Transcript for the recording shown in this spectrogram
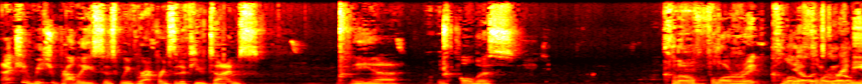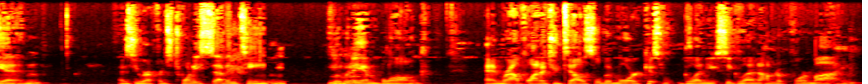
actually we should probably since we've referenced it a few times. Let me uh, me pull this Clos, Florid, Clos yeah, as you referenced, 2017, mm-hmm. Floridène Blanc. And Ralph, why don't you tell us a little bit more? Because Glenn, you see Glenn, I'm going to pour mine.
